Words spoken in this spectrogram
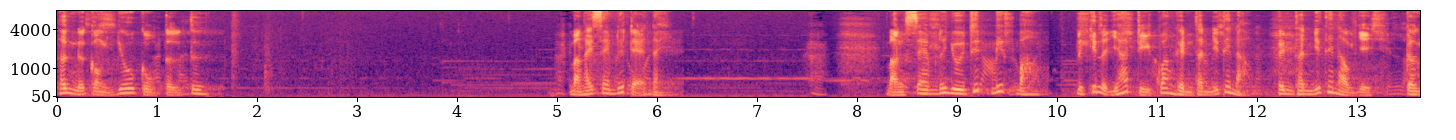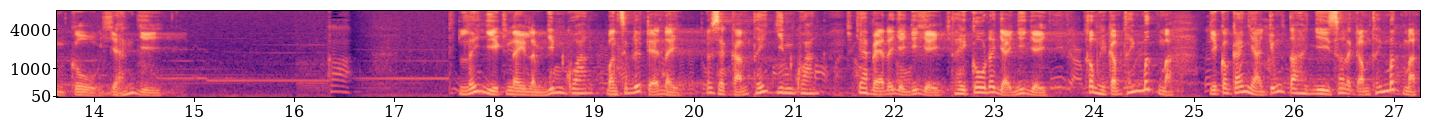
Hơn nữa còn vô cùng tự tư. Bạn hãy xem đứa trẻ này. Bạn xem nó vui thích biết bao. Đây chính là giá trị quan hình thành như thế nào. Hình thành như thế nào vậy? Cần cù, giản dị. Lấy việc này làm vinh quang Bạn xem đứa trẻ này Nó sẽ cảm thấy vinh quang. Cha mẹ đã dạy như vậy, Thầy cô đã dạy như vậy. Không hề cảm thấy mất mặt. Vậy con cái nhà chúng ta, Vì sao lại cảm thấy mất mặt?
